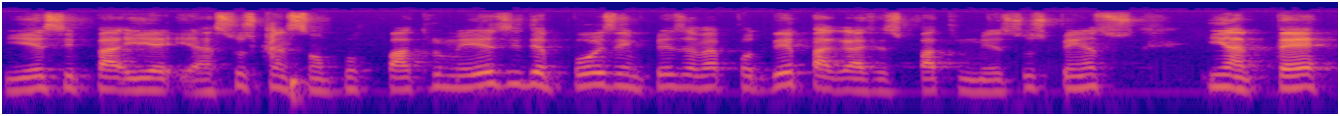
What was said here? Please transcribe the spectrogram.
E, esse, e a suspensão por quatro meses, e depois a empresa vai poder pagar esses quatro meses suspensos em até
